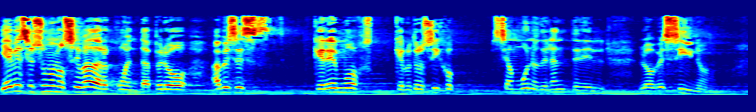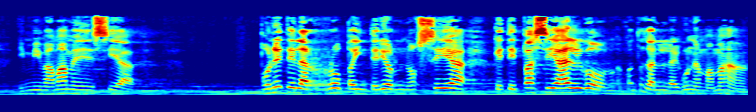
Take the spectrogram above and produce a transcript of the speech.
y a veces uno no se va a dar cuenta, pero a veces queremos que nuestros hijos sean buenos delante de los vecinos. Y mi mamá me decía, ponete la ropa interior, no sea que te pase algo. ¿Cuántos dan alguna mamá?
